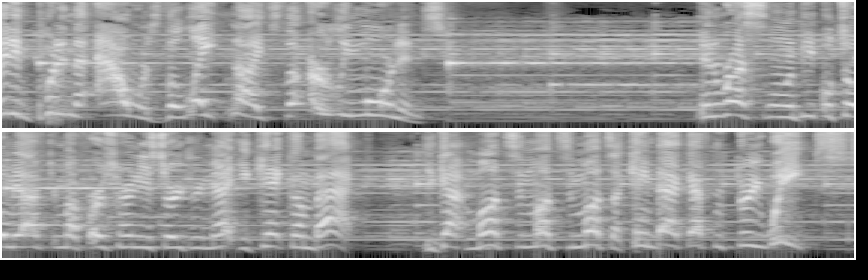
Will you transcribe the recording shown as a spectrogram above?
They didn't put in the hours, the late nights, the early mornings. In wrestling, when people told me after my first hernia surgery, Matt, you can't come back. You got months and months and months. I came back after three weeks.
